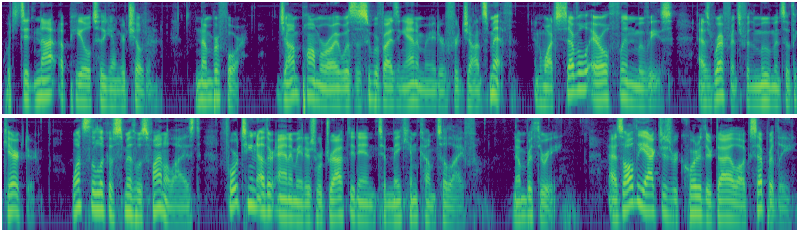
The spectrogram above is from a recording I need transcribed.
which did not appeal to younger children. Number 4. John Pomeroy was the supervising animator for John Smith and watched several Errol Flynn movies as reference for the movements of the character. Once the look of Smith was finalized, 14 other animators were drafted in to make him come to life. Number 3. As all the actors recorded their dialogue separately,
